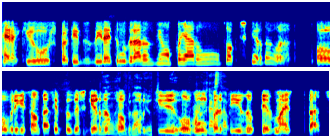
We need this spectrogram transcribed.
era que os partidos de direita moderada deviam apoiar o Bloco de Esquerda. Ou a obrigação está sempre da esquerda não, só é porque eu, eu, houve um partido que teve mais deputados.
